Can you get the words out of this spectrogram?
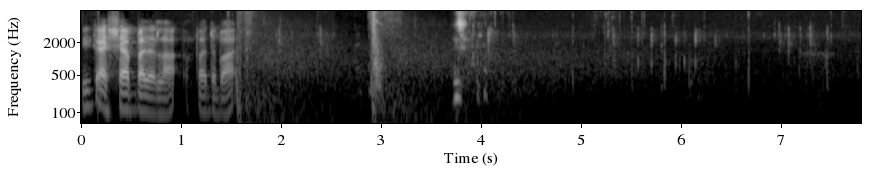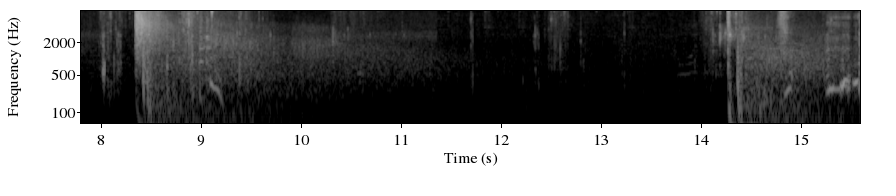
You guys shot by the lot by the bot. No,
